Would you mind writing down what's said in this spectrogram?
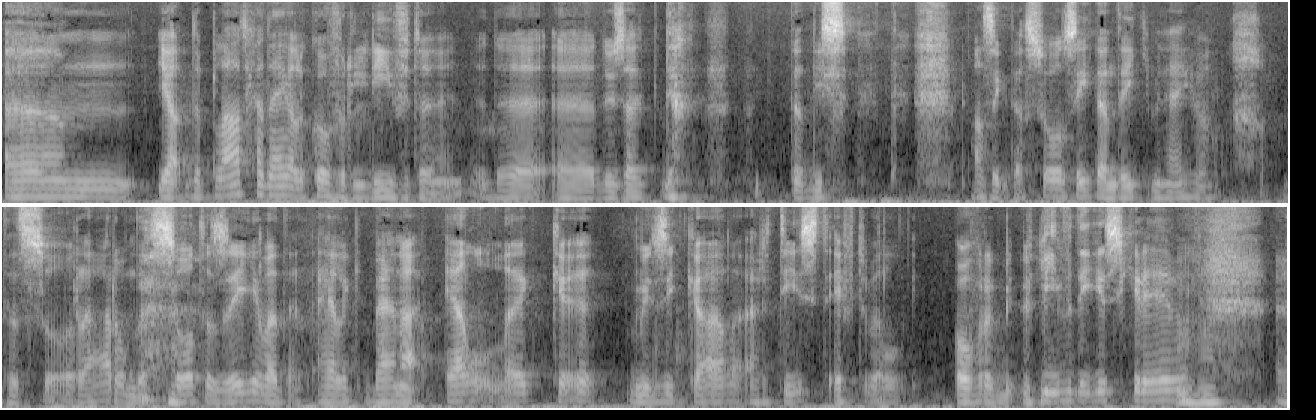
Ehm, ja, de plaat gaat eigenlijk over liefde. De, eh, dus dat, dat is... Als ik dat zo zeg, dan denk ik me eigen van... "Ah, Dat is zo raar om dat zo te zeggen, want eigenlijk bijna elke muzikale artiest heeft wel over liefde geschreven. Eh,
